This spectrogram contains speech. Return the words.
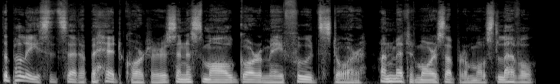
The police had set up a headquarters in a small gourmet food store on Metamor's uppermost level.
